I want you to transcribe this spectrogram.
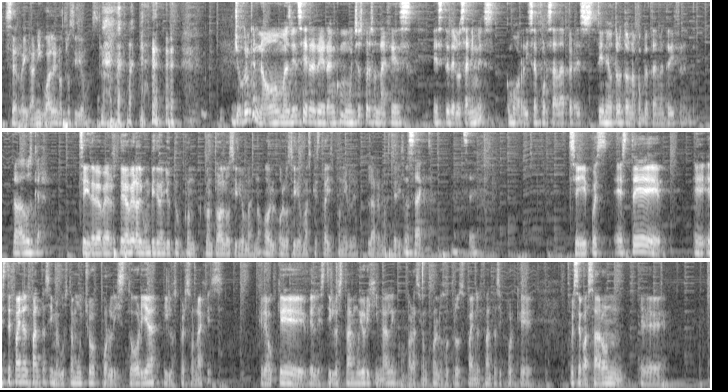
¿Se reirán igual en otros idiomas? Yo creo que no, más bien se reirán como muchos personajes este, de los animes, como risa forzada, pero es, tiene otro tono completamente diferente. Lo voy a buscar. Sí, debe haber, debe haber algún video en YouTube con, todos los idiomas, ¿no? O, los idiomas que está disponible la remasterización. Exacto. Sí. Sí, pues este, eh, este Final Fantasy me gusta mucho por la historia y los personajes. Creo que el estilo está muy original en comparación con los otros Final Fantasy porque pues se basaron, eh,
